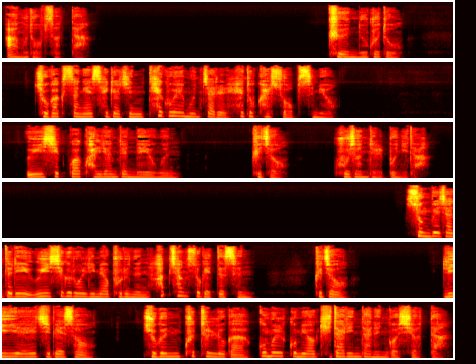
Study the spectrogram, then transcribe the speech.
아무도 없었다. 그 누구도 조각상에 새겨진 태고의 문자를 해독할 수 없으며 의식과 관련된 내용은 그저 구전될 뿐이다. 숭배자들이 의식을 올리며 부르는 합창 속의 뜻은 그저 리에의 집에서 죽은 쿠틀루가 꿈을 꾸며 기다린다는 것이었다.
